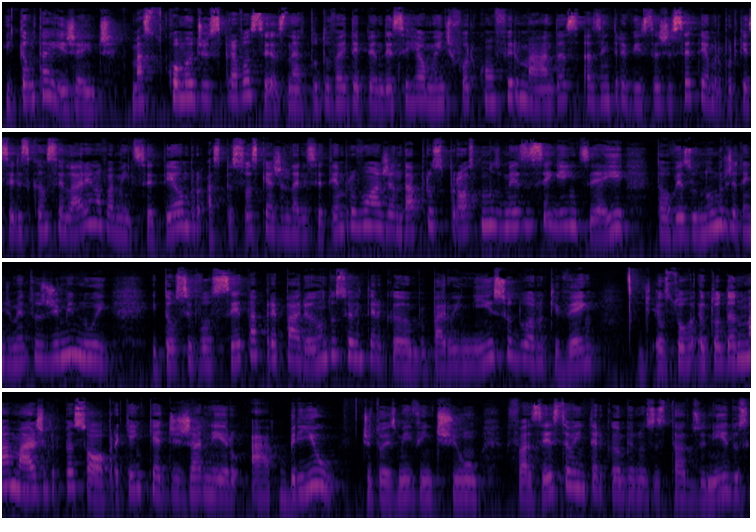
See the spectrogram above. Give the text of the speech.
Então tá aí, gente. Mas como eu disse para vocês, né, tudo vai depender se realmente for confirmadas as entrevistas de setembro, porque se eles cancelarem novamente setembro, as pessoas que agendarem em setembro vão agendar para os próximos meses seguintes. E aí, talvez o número de atendimentos diminui. Então, se você está preparando o seu intercâmbio para o início do ano que vem, eu estou eu tô dando uma margem para o pessoal. Para quem quer de janeiro a abril de 2021 fazer seu intercâmbio nos Estados Unidos,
